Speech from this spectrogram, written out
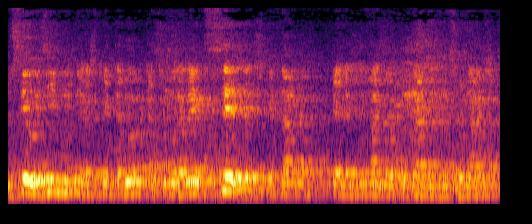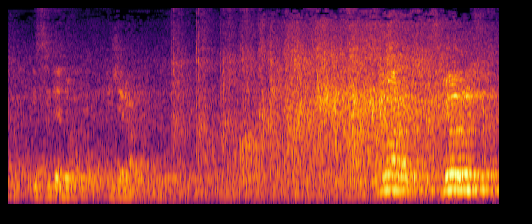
o seu exímio e respeitador, assegurarei que seja respeitada pelas demais autoridades nacionais e cidadãos em geral. Senhoras e senhores,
